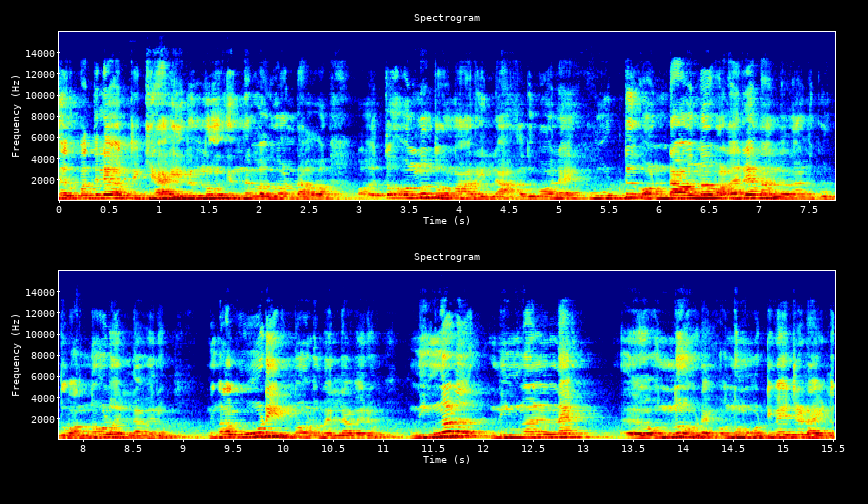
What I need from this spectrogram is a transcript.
ചെറുപ്പത്തിലെ ഒറ്റയ്ക്കായിരുന്നു എന്നുള്ളത് കൊണ്ടാവാം. ഒന്നും തോന്നാറില്ല. അതുപോലെ കൂട്ട് ഉണ്ടാവുന്നത് വളരെ നല്ലതാണ്. കൂട്ട് വന്നോളും എല്ലാവരും. നിങ്ങളെ കൂടി ഇരുന്നോളും എല്ലാവരും. നിങ്ങൾ നിങ്ങളെ ഒന്നും ഒന്നുകൂടെ ഒന്ന് മോട്ടിവേറ്റഡ് ആയിട്ട്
